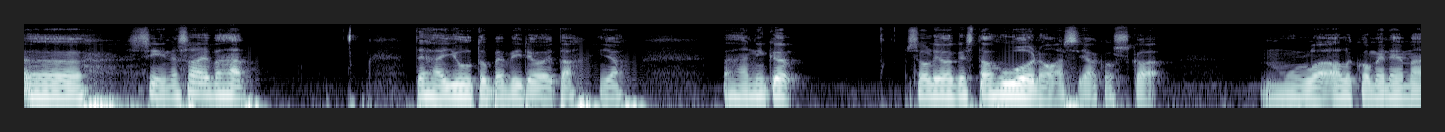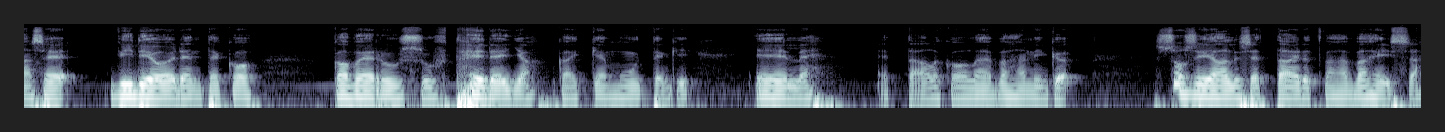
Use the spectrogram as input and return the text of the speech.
öö, siinä sai vähän tehdä YouTube-videoita ja vähän niinkö se oli oikeastaan huono asia, koska mulla alkoi menemään se videoiden teko kaveruussuhteiden ja kaikkien muutenkin eelle, että alkoi olla vähän niinkö sosiaaliset taidot vähän vähissä,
